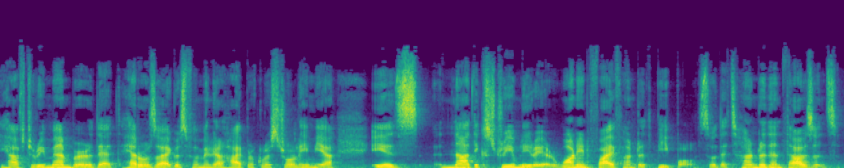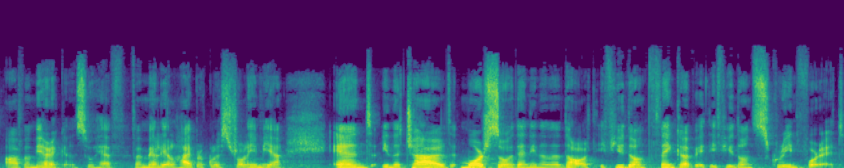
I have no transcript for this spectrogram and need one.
you have to remember that heterozygous familial hypercholesterolemia is not extremely rare, one in 500 people. So that's hundreds and thousands of Americans who have familial hypercholesterolemia. And in a child, more so than in an adult, if you don't think of it, if you don't screen for it,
